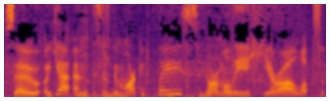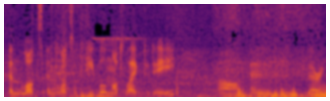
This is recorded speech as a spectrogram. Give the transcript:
So uh, yeah, and this is the marketplace. Normally here are lots and lots and lots of people, not like today. Um, and this is very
